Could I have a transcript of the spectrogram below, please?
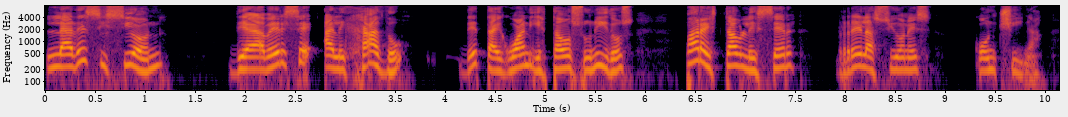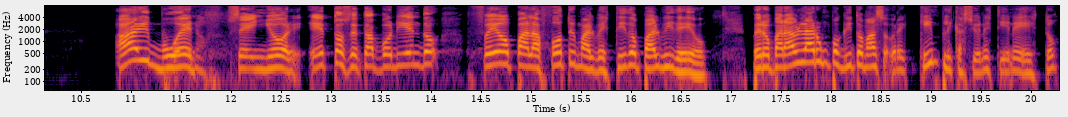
la decisión de haberse alejado de Taiwán y Estados Unidos para establecer relaciones con China. Ay, bueno, señores, esto se está poniendo feo para la foto y mal vestido para el video. Pero para hablar un poquito más sobre qué implicaciones tiene esto,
